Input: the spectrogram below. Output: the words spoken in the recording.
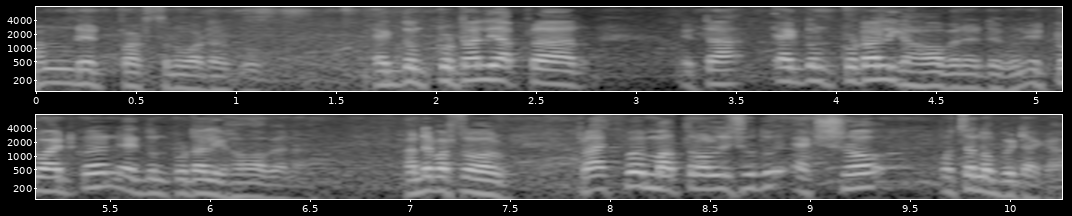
hundred percent waterproof একদম টোটালি আপনার এটা একদম টোটালি ঘামাবে না, দেখুন। একটু ওয়াইট করেন, একদম টোটালি ঘামাবে না। হান্ড্রেড পার্সেন্ট প্রাইস পড়বে মাত্র অনলি শুধু একশো পঁচানব্বই টাকা।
